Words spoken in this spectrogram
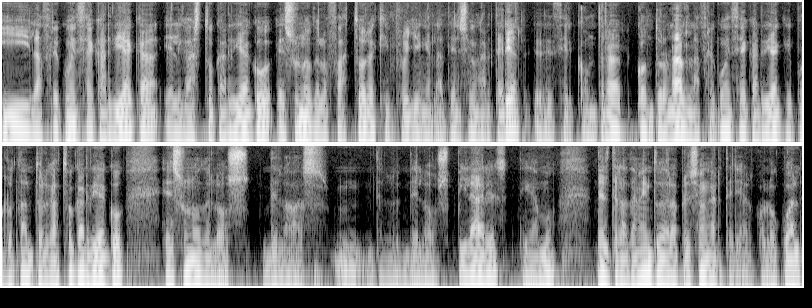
y la frecuencia cardíaca, el gasto cardíaco es uno de los factores que influyen en la tensión arterial, es decir, controlar, la frecuencia cardíaca y por lo tanto el gasto cardíaco es uno de los, de, de, los pilares, digamos, del tratamiento de la presión arterial, con lo cual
